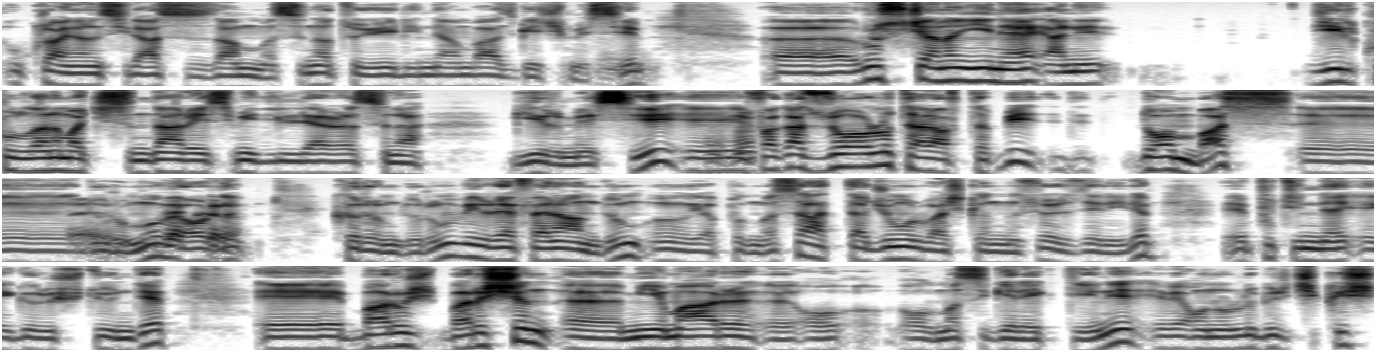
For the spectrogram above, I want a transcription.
Ukrayna'nın silahsızlanması, NATO üyeliğinden vazgeçmesi, e, Rusça'nın yine yani dil kullanım açısından resmi diller arasına girmesi. E, Hı hı. Fakat zorlu taraf tabii Donbas e, durumu ve, ve orada Kırım. Kırım durumu bir referandum e, yapılması. Hatta Cumhurbaşkanı'nın sözleriyle e, Putin'le e, görüştüğünde e, barış barışın e, mimarı e, ol- olması gerektiğini ve onurlu bir çıkış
